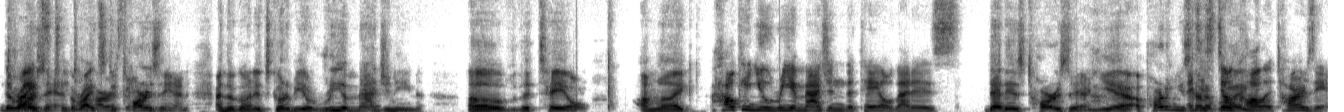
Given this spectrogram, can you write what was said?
The rights to the rights to Tarzan. Tarzan, and they're going. It's going to be a reimagining of the tale. I'm like, How can you reimagine the tale that is? That is Tarzan. Yeah, a part of me is kind of still like, call it Tarzan.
